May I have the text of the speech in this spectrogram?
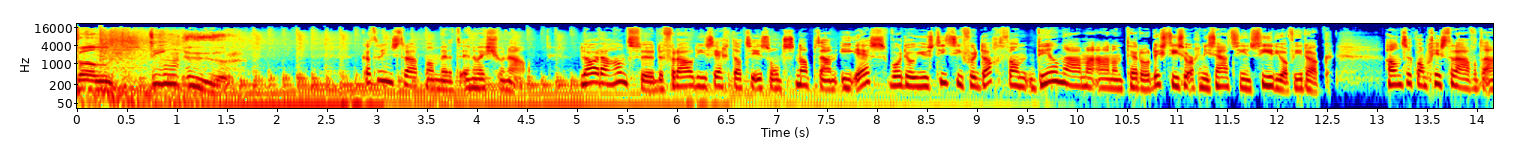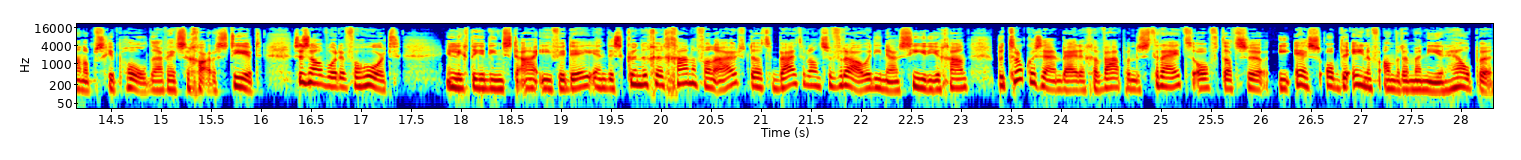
Van 10 uur. Katrien Straatman met het NOS Journaal. Laura Hansen, de vrouw die zegt dat ze is ontsnapt aan IS... wordt door justitie verdacht van deelname aan een terroristische organisatie in Syrië of Irak. Hansen kwam gisteravond aan op Schiphol, daar werd ze gearresteerd. Ze zal worden verhoord. Inlichtingendienst AIVD en deskundigen gaan ervan uit dat buitenlandse vrouwen die naar Syrië gaan betrokken zijn bij de gewapende strijd of dat ze IS op de een of andere manier helpen.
